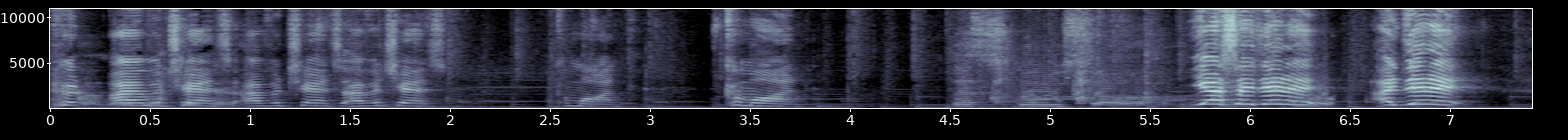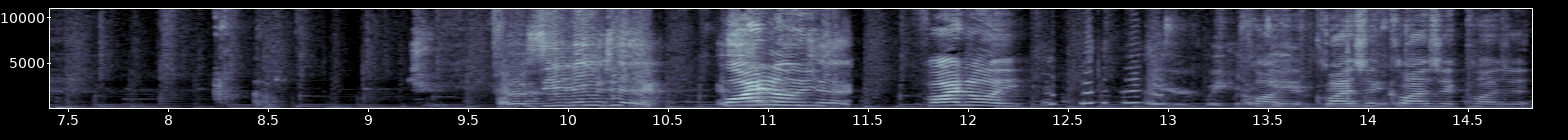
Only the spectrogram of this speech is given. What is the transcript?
Could, I have a chance. I have a chance. I have a chance. Come on. Come on. Let's go, son. Um, yes, I did it! I did it! Oh, I see a name. I see a Finally. Tag. Finally. Later, wait, okay, Closet, wait, closet, okay. closet, closet.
